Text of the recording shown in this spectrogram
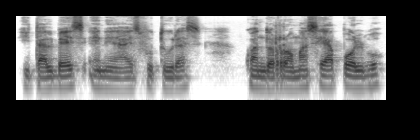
y tal vez en edades futuras, cuando Roma sea polvo,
